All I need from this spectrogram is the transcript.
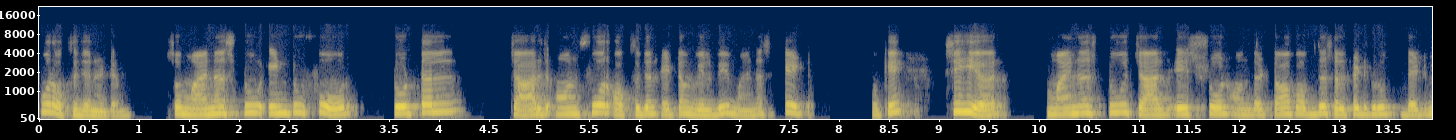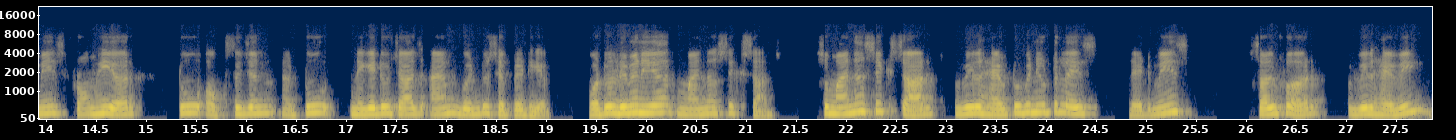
four oxygen atom so minus 2 into 4 total charge on four oxygen atom will be minus 8 okay? See here minus 2 charge is shown on the top of the sulfate group. That means from here two oxygen uh, two negative charge i am going to separate here. What will remain here? Minus 6 charge. So minus 6 charge will have to be neutralized. That means sulfur will having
